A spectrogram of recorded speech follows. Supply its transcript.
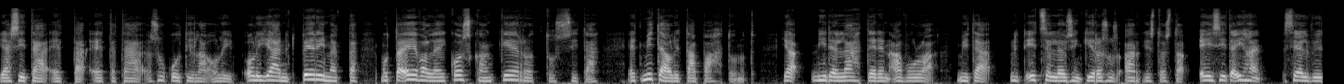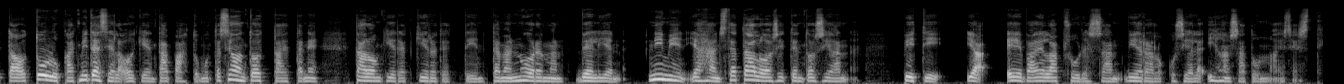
ja sitä, että, että tämä sukutila oli, oli jäänyt perimättä, mutta Eevalle ei koskaan kerrottu sitä, että mitä oli tapahtunut. Ja niiden lähteiden avulla, mitä nyt itse löysin kirjallisuusarkistosta, ei siitä ihan selvyyttä ole tullutkaan, että mitä siellä oikein tapahtui, mutta se on totta, että ne talonkirjat kirjoitettiin tämän nuoremman veljen nimin ja hän sitä taloa sitten tosiaan piti ja Eeva ei lapsuudessaan vierailu siellä ihan satunnaisesti.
